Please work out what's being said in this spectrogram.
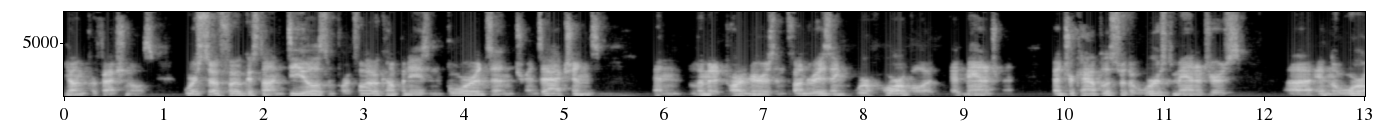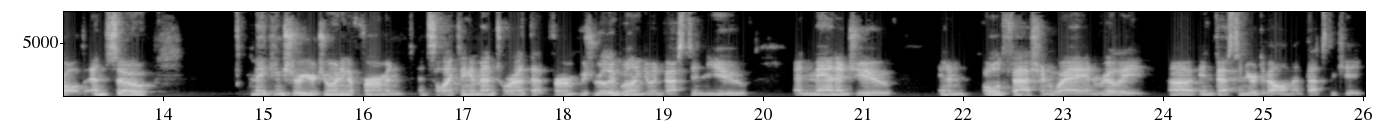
young professionals. We're so focused on deals and portfolio companies and boards and transactions and limited partners and fundraising. We're horrible at, at management venture capitalists are the worst managers uh, in the world. And so making sure you're joining a firm and, and, selecting a mentor at that firm who's really willing to invest in you and manage you in an old fashioned way and really uh, invest in your development. That's the key.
